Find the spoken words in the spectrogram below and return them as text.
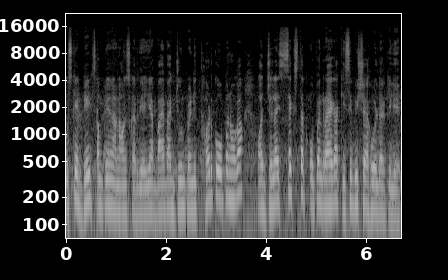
उसके डेट्स कंपनी ने अनाउंस कर दिया यह बायबैक जून ट्वेंटी थर्ड को ओपन होगा और जुलाई सिक्स तक ओपन रहेगा किसी भी शेयर होल्डर के लिए।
